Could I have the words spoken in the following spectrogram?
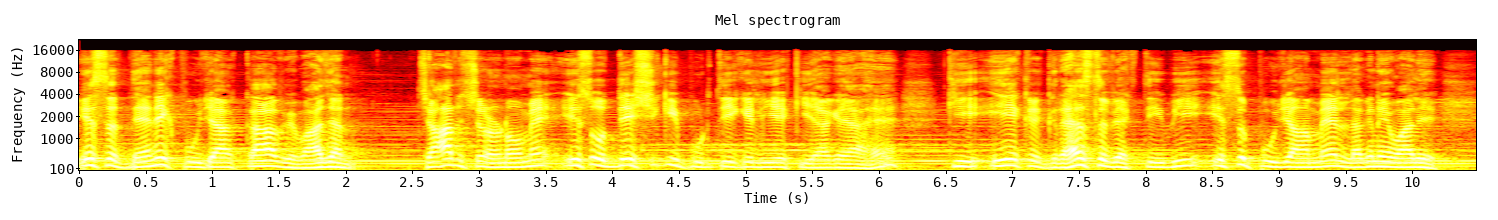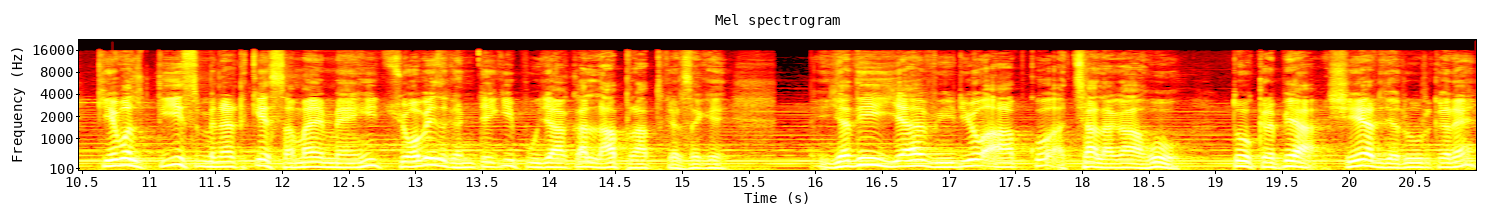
इस दैनिक पूजा का विभाजन चार चरणों में इस उद्देश्य की पूर्ति के लिए किया गया है कि एक गृहस्थ व्यक्ति भी इस पूजा में लगने वाले केवल 30 मिनट के समय में ही 24 घंटे की पूजा का लाभ प्राप्त कर सके। यदि यह वीडियो आपको अच्छा लगा हो तो कृपया शेयर ज़रूर करें,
